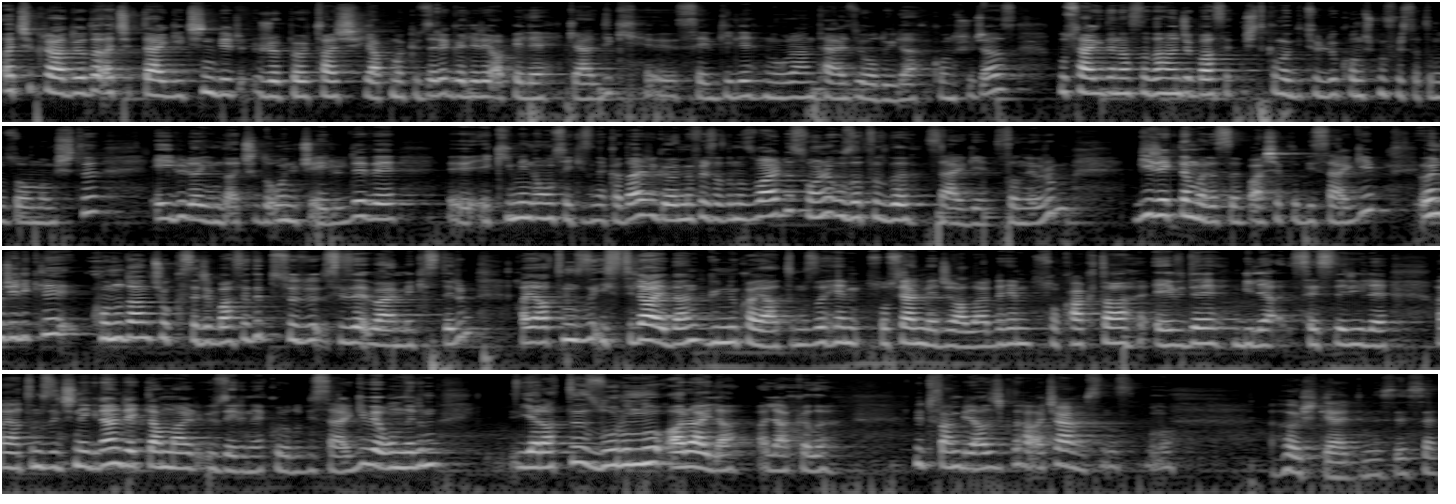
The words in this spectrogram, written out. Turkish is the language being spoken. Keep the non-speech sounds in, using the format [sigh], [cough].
Açık Radyo'da Açık Dergi için bir röportaj yapmak üzere Galeri Apel'e geldik. Ee, sevgili Nuran Terzioğlu'yla konuşacağız. Bu sergiden aslında daha önce bahsetmiştik ama bir türlü konuşma fırsatımız olmamıştı. Eylül ayında açıldı 13 Eylül'de ve e, Ekim'in 18'ine kadar görme fırsatımız vardı. Sonra uzatıldı sergi sanıyorum. Bir reklam arası başlıklı bir sergi. Öncelikle konudan çok kısaca bahsedip sözü size vermek isterim. Hayatımızı istila eden, günlük hayatımızı hem sosyal mecralarda hem sokakta, evde bile sesleriyle hayatımızın içine giren reklamlar üzerine kurulu bir sergi ve onların yarattığı zorunlu arayla alakalı. Lütfen birazcık daha açar mısınız bunu? Hoş geldiniz Esen.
